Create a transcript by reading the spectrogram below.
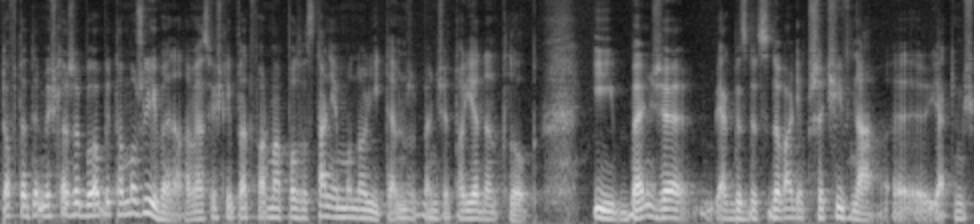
to wtedy myślę, że byłoby to możliwe. Natomiast jeśli Platforma pozostanie monolitem, że będzie to jeden klub i będzie jakby zdecydowanie przeciwna y, jakimś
